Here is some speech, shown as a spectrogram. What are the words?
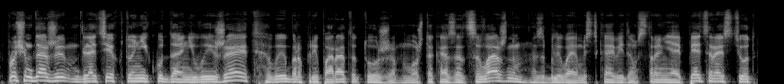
Впрочем, даже для тех, кто никуда не выезжает, выбор препарата тоже может оказаться важным. Заболеваемость ковидом в стране опять растет,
